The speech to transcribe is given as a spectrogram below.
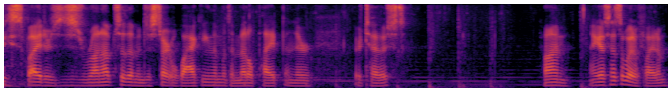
these spiders just run up to them and just start whacking them with a metal pipe and they're they're toast. Fine. I guess that's the way to fight them.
